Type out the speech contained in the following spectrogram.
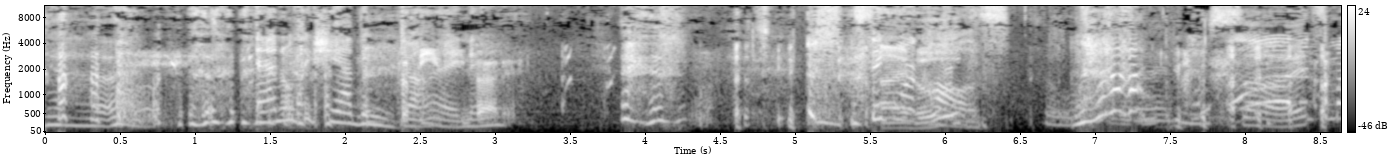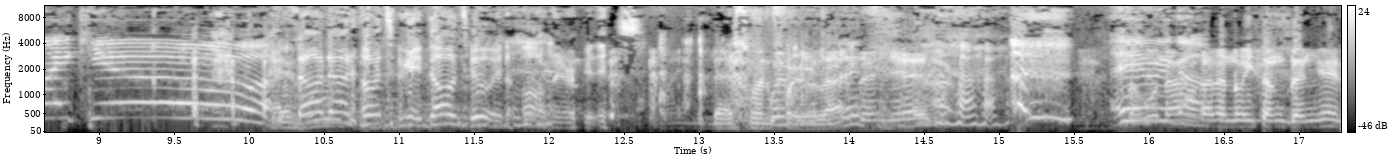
Yeah. And I don't think she had them done. Eh. Pare. Let's take I more hope. calls. Oh, that's my cue. no, no, no, it's okay. Don't do it. Oh, there it is. Best one for your life. Here we Naunahan go. isang Daniel.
